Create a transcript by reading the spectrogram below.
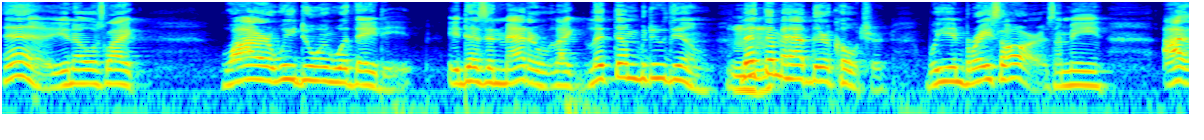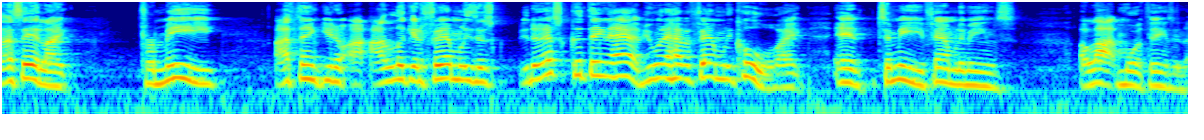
yeah, you know, it's like, why are we doing what they did? It doesn't matter. Like, let them do them. Let mm-hmm. them have their culture. We embrace ours. I mean, I, I say it like, for me, I think you know I, I look at families as you know that's a good thing to have. You want to have a family, cool. Like, and to me, family means a lot more things than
